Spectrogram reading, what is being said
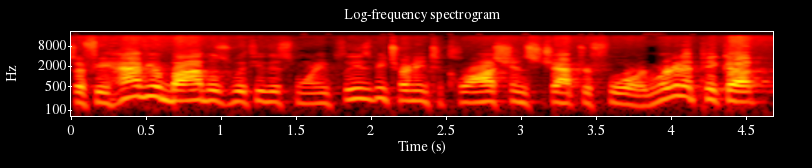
So if you have your Bibles with you this morning, please be turning to Colossians chapter 4. And we're going to pick up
